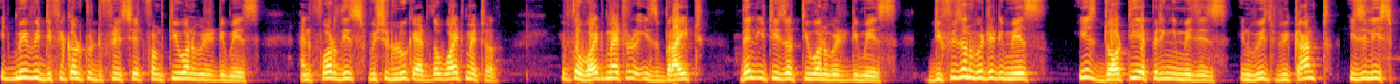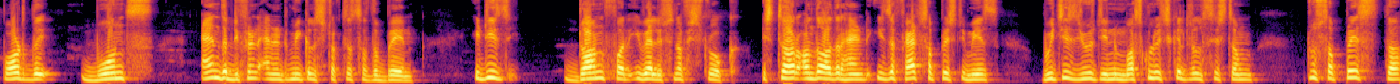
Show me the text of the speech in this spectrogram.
it may be difficult to differentiate from T1 weighted image and for this we should look at the white matter. If the white matter is bright, then it is a T1 weighted image. Diffusion weighted image is dirty appearing images in which we can't easily spot the bones and the different anatomical structures of the brain. It is done for evaluation of stroke. STIR on the other hand is a fat suppressed image which is used in musculoskeletal system to suppress the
